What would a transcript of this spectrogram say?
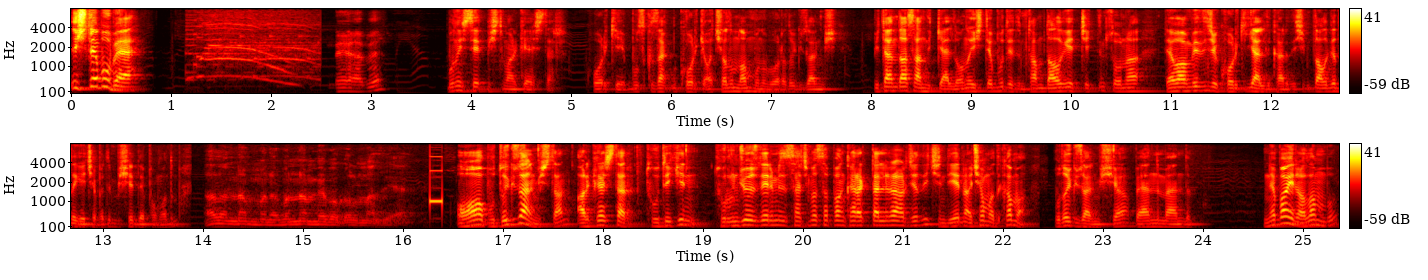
İşte bu be. Ne abi? Bunu hissetmiştim arkadaşlar. Korki. Buz kızaklı Korki. Açalım lan bunu bu arada. Güzelmiş. Bir tane daha sandık geldi. Ona işte bu dedim. Tam dalga geçecektim. Sonra devam edince Korki geldi kardeşim. Dalga da geçemedim. Bir şey de yapamadım. Alın lan bunu. Bundan bir bok olmaz ya. Aa bu da güzelmiş lan. Arkadaşlar Tuğtekin turuncu özlerimizi saçma sapan karakterlere harcadığı için diğerini açamadık ama bu da güzelmiş ya. Beğendim beğendim. Ne bayrağı lan bu?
